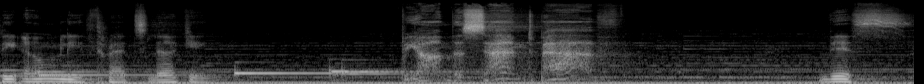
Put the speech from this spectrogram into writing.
the only threats lurking beyond the sand path. This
